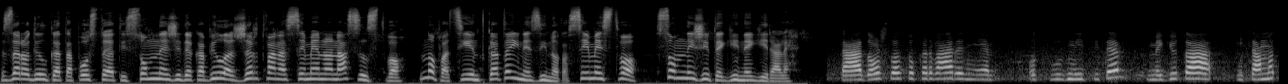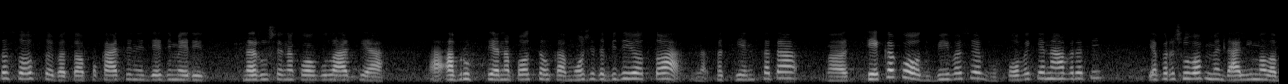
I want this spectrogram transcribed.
За родилката постојат и сомнежи дека била жртва на семено насилство, но пациентката и незиното семејство сомнежите ги негирале. Таа дошла со крварење од слузниците, меѓутоа и самата состојба, тоа покачени дедимери, нарушена коагулација, абрупција на постелка, може да биде и од тоа. Пациентката секако одбиваше во повеќе наврати ја прашувавме дали имала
